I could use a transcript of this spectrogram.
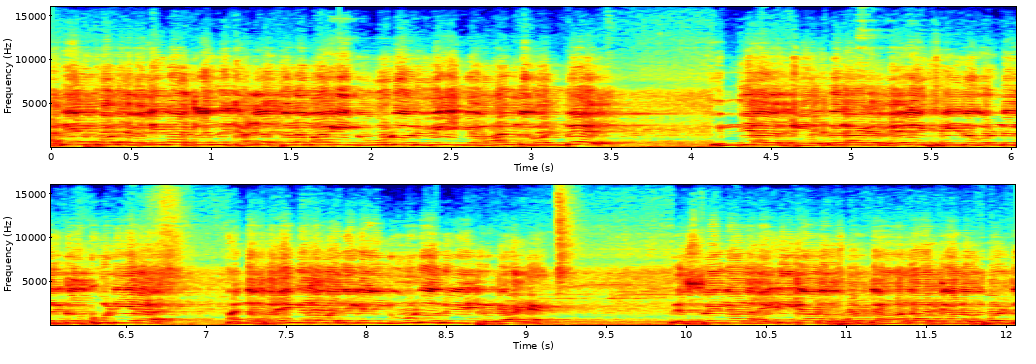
அதே போல வெளிநாட்டில இருந்து கள்ளத்தனமாக இங்க ஊடுருவி இங்க வாழ்ந்து கொண்டு இந்தியாவிற்கு எதிராக வேலை செய்து கொண்டு இருக்கக்கூடிய அந்த பயங்கரவாதிகள் இங்க ஊடுருவிட்டு இருக்காங்க. வெஸ்ட் பெங்கால் ஐடி கார்டை போட்டு ஆதார் கார்டை போட்டு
